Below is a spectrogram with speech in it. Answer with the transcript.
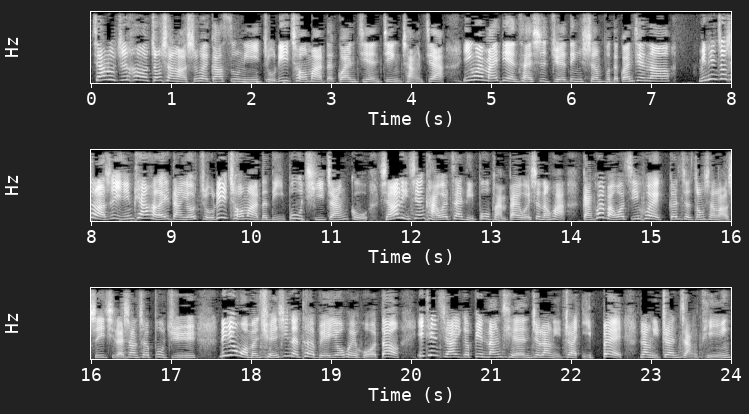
加入之后，钟祥老师会告诉你主力筹码的关键进场价，因为买点才是决定胜负的关键呢。明天钟祥老师已经挑好了一档有主力筹码的底部起涨股，想要领先卡位在底部反败为胜的话，赶快把握机会，跟着钟祥老师一起来上车布局，利用我们全新的特别优惠活动，一天只要一个便当钱，就让你赚一倍，让你赚涨停，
